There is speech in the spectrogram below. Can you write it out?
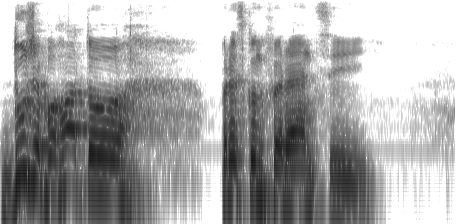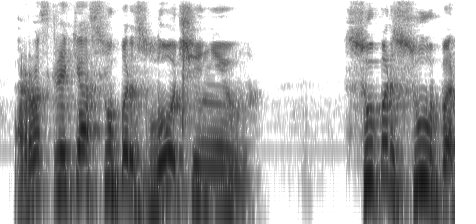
Дуже багато прес-конференцій, розкриття суперзлочинів, супер-супер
